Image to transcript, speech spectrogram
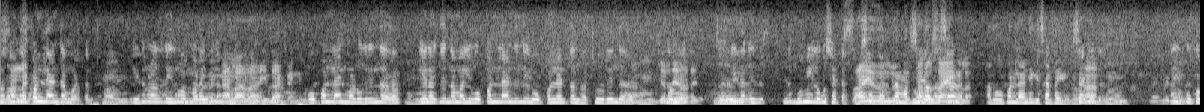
ಮತ್ತೆ ಓಪನ್ ಲ್ಯಾಂಡ್ ಮಾಡ್ತಾನೆ ಇದ್ರ ಇದ್ರ ಮಾಡಂಗಿಲ್ಲ. ಮ್ಯಾಲ ಇದು ಹಾಕಂಗಿಲ್ಲ. ಓಪನ್ ಲ್ಯಾಂಡ್ ಮಾಡೋದ್ರಿಂದ ಏನಾಗ್ತದೆ ನಮ್ಮಲ್ಲಿ ಓಪನ್ ಲ್ಯಾಂಡ್ ಇಂದ ಇಲ್ಲಿ ಓಪನ್ ಲ್ಯಾಂಡ್ ತಂದು ಹಚ್ಚೋದ್ರಿಂದ ಇದು- ಭೂಮಿಗೆ ಲಘು ಸೆಟ್ ಆಗ್ತದೆ. ಅದು ಓಪನ್ ಲ್ಯಾಂಡಿಗೆ ಸೆಟ್ ಆಗಿರ್ತದೆ ಸೆಟ್ ಐತ್ರಿ ಈ ಕೊಕ್ಕೋ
